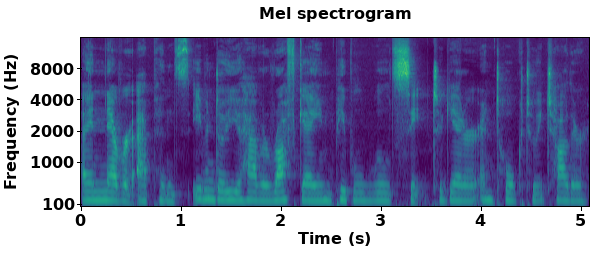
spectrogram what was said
It never happens. Even though you have a rough game, people will sit together and talk to each other.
